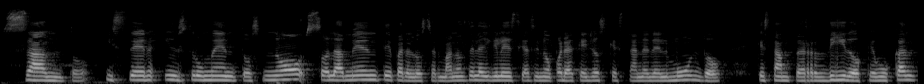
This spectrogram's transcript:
Santo y ser instrumentos no solamente para los hermanos de la iglesia, sino para aquellos que están en el mundo, que están perdidos, que buscan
